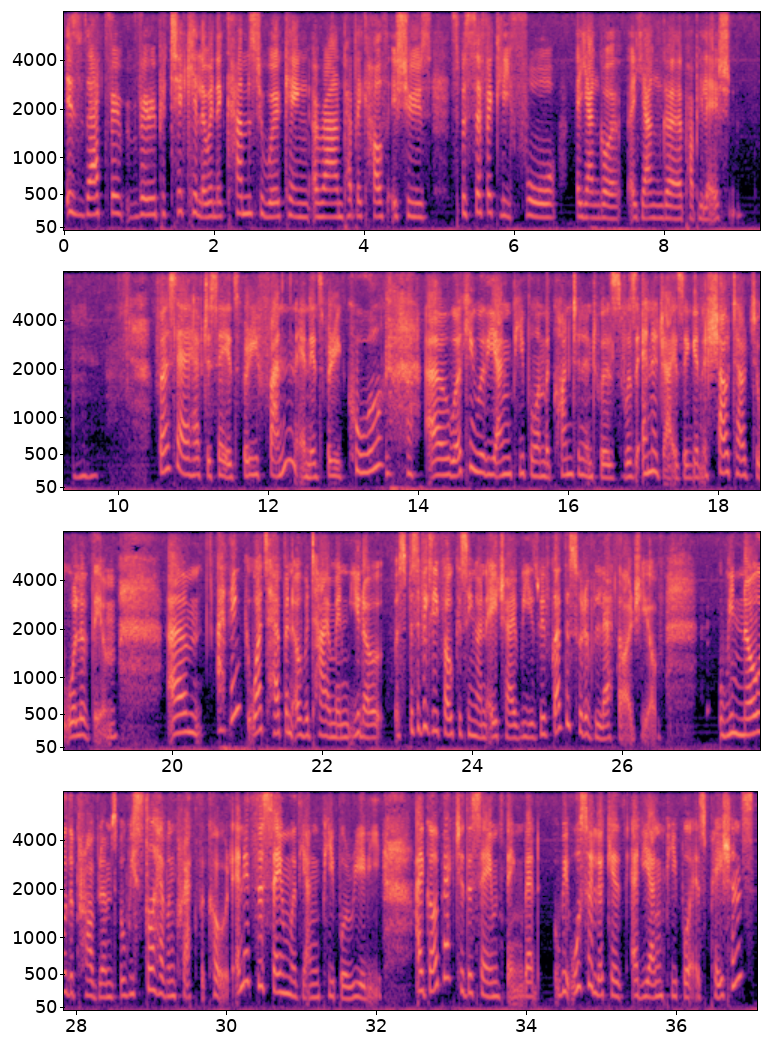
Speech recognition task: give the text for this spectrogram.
is that very, very particular when it comes to working around public health issues, specifically for a younger a younger population? Firstly, I have to say it's very fun and it's very cool. uh, working with young people on the continent was was energizing, and a shout out to all of them. Um, I think what's happened over time, and you know, specifically focusing on HIVs, we've got this sort of lethargy of we know the problems, but we still haven't cracked the code. And it's the same with young people, really. I go back to the same thing that we also look at, at young people as patients.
